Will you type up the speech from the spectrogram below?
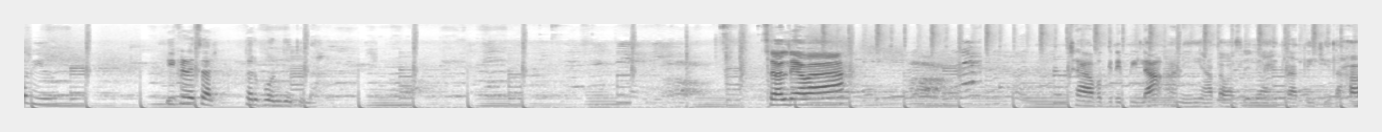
लव यू इकडे चल तर फोन घे तुला. चल देवा. चहा वगैरे पिला आणि आता वाचलेले आहेत रात्रीची दहा.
